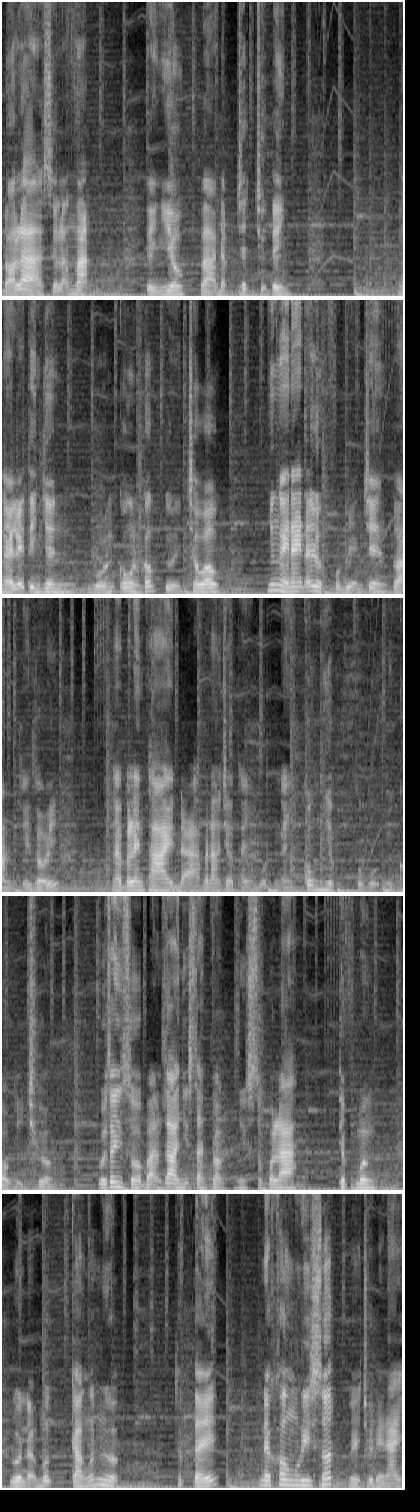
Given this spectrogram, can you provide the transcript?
đó là sự lãng mạn, tình yêu và đậm chất trữ tình. Ngày lễ tình nhân vốn có nguồn gốc từ châu Âu, nhưng ngày nay đã được phổ biến trên toàn thế giới. Ngày Valentine đã và đang trở thành một ngành công nghiệp phục vụ nhu cầu thị trường, với doanh số bán ra những sản phẩm như sô cô la, thiệp mừng luôn ở mức cao ngất ngược. Thực tế, nếu không research về chủ đề này,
